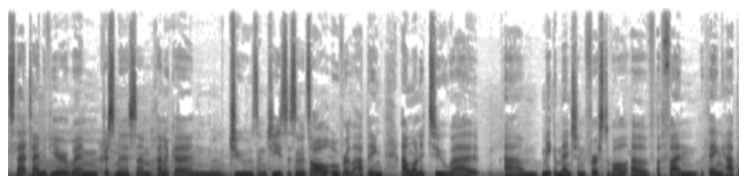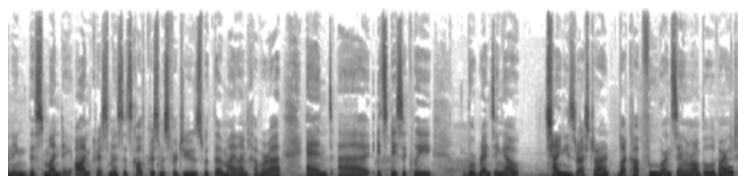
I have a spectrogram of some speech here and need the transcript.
it's that time of year when Christmas and Hanukkah and Jews and Jesus and it's all overlapping. I wanted to uh, um, make a mention, first of all, of a fun thing happening this Monday on Christmas. It's called Christmas for Jews with the Mile End Chavura. And uh, it's basically we're renting out Chinese restaurant, La Cap Fu on Saint Laurent Boulevard,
